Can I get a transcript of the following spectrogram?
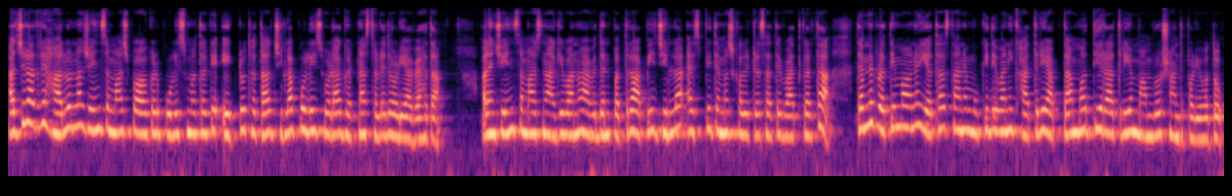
આજે રાત્રે હાલોલના જૈન સમાજ પાવાગઢ પોલીસ મથકે એકઠો થતાં જિલ્લા પોલીસ વડા ઘટના સ્થળે દોડી આવ્યા હતા. અને જૈન સમાજના આગેવાનો આવેદનપત્ર આપી જિલ્લા એસપી તેમજ કલેક્ટર સાથે વાત કરતા તેમને પ્રતિમાઓને યથાસ્થાને મૂકી દેવાની ખાતરી આપતા મધ્યરાત્રિએ મામલો શાંત પડ્યો હતો.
